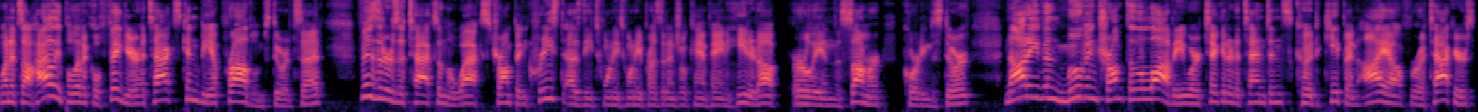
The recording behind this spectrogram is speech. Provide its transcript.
When it's a highly political figure, attacks can be a problem, Stewart said. Visitors' attacks on the wax Trump increased as the 2020 presidential campaign heated up early in the summer, according to Stewart. Not even moving Trump to the lobby, where ticketed attendants could keep an eye out for attackers,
